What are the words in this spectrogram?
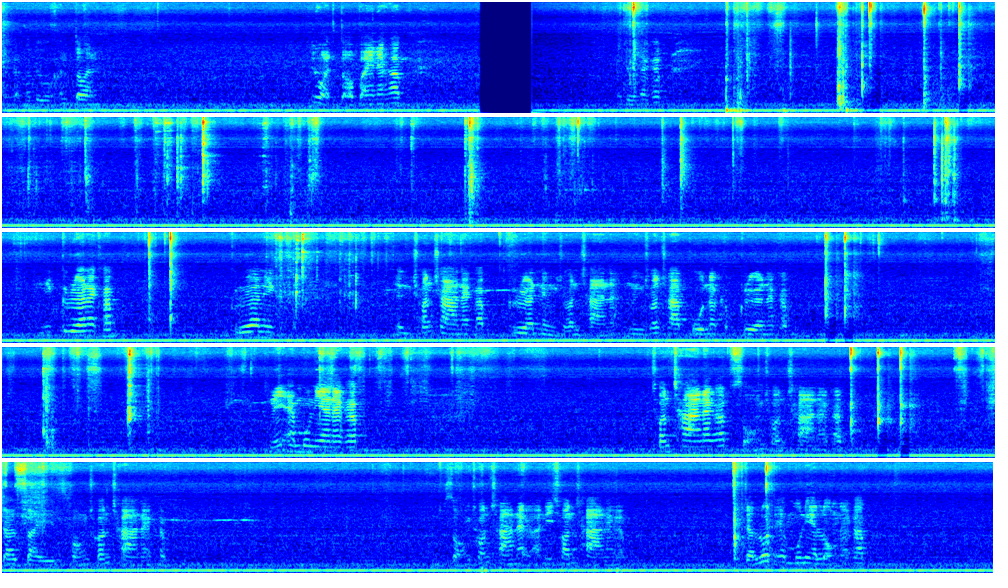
กลับมาดูขั้นตอนนวดต่อไปนะครับ มาดูนะครับ นี่เกลือนะครับ เกลือนี่ หนึ่งช้อนชานะครับ เกลือหนึ่งช้อนชานะหนึ่งช้อนชาปูนะครับ เกลือนะครับ นี่แอมโมเนียนะครับ ช้อนชานะครับสองช้อนชานะครับ จะใส่สองช้อนชานะครับสองช้อนชานะอันนี้ช้อนชานะครับ จะลดแอมโมเนียลงนะครับ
